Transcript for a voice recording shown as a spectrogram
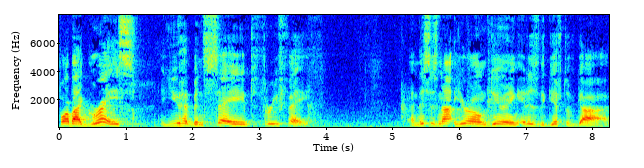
For by grace you have been saved through faith. And this is not your own doing, it is the gift of God,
